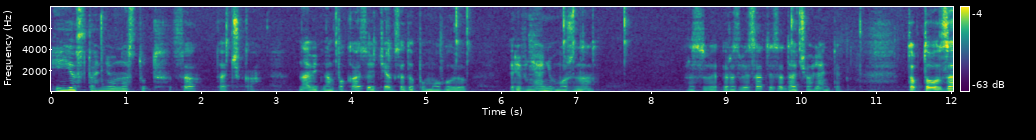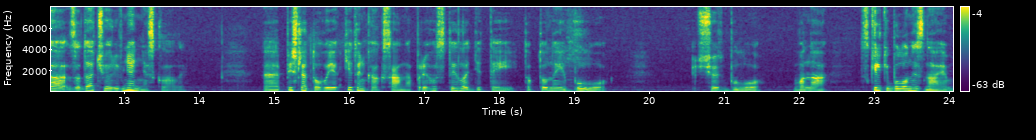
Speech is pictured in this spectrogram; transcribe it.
І останнє у нас тут задачка. Навіть нам показують, як за допомогою рівнянь можна розв'язати задачу. Гляньте. Тобто за задачою рівняння склали. Е, Після того, як тітонька Оксана пригостила дітей, тобто у неї було, щось було, вона, скільки було, не знаємо,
